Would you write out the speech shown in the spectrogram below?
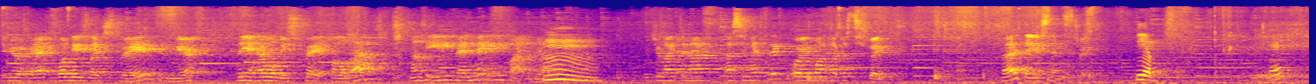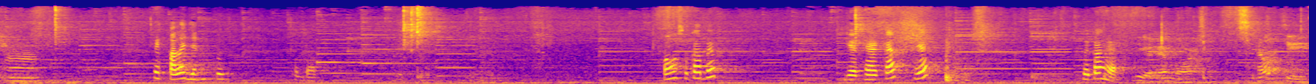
If your hair, body is like straight in the mirror, then your hair will be straight. Kalau nggak, nanti ini pendek, ini panjang. Hmm. Would you like to have asymmetric or you want to have it straight? Right? Then you stand straight. Diam. Oke. Hmm. Eh, kepala jangan ikut. Tegap. Kamu suka, Beb? Get haircut, ya? Suka nggak? Your hair more. Healthy.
